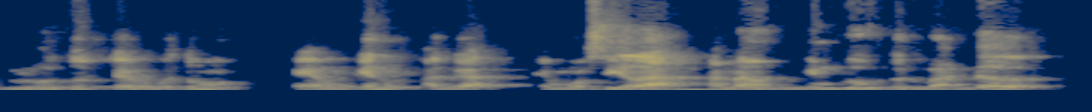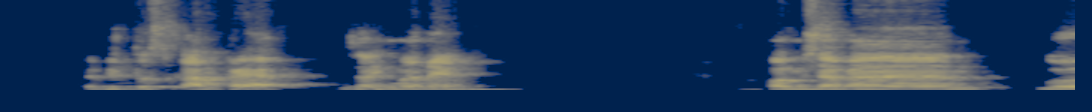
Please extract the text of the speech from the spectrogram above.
Dulu tuh cewek gue tuh ya mungkin agak emosi lah karena mungkin gue udah bandel. Tapi terus sekarang kayak misalnya gimana ya? Kalau misalkan gue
